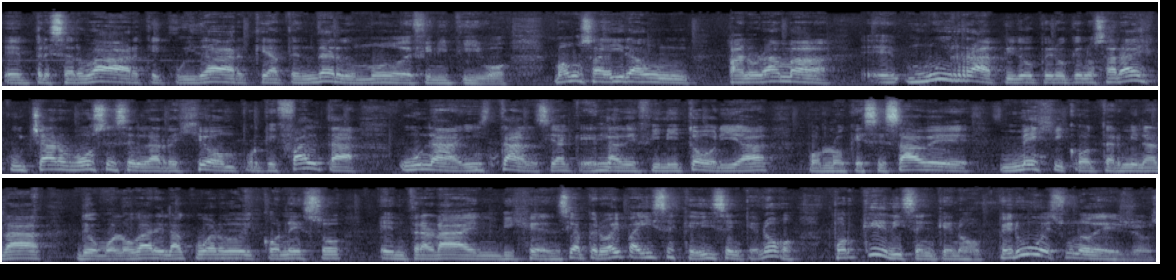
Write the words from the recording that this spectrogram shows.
eh, preservar, que cuidar, que atender de un modo definitivo. Vamos a ir a un panorama eh, muy rápido, pero que nos hará escuchar voces en la región, porque falta una instancia que es la definitoria, por lo que se sabe México terminará de homologar el acuerdo y con eso entrará en vigencia, pero hay países que dicen que no. ¿Por qué dicen que no? Perú es uno de ellos.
